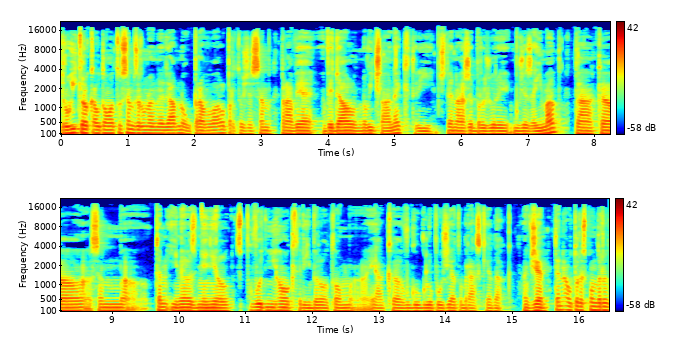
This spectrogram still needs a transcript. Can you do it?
druhý krok automatu jsem zrovna nedávno upravoval, protože jsem právě vydal nový článek, který čtenáře brožury může zajímat, tak jsem ten e-mail změnil z původního, který byl o tom, jak v Google používat obrázky a tak. Takže ten autoresponder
